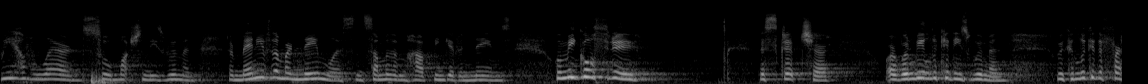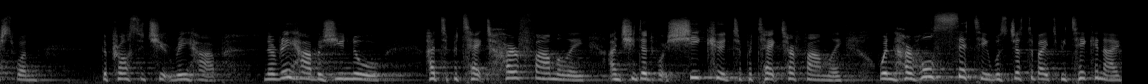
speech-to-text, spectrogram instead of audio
we have learned so much from these women. There many of them are nameless, and some of them have been given names. When we go through the Scripture, or when we look at these women, we can look at the first one, the prostitute Rahab. Now, Rahab, as you know, had to protect her family, and she did what she could to protect her family. When her whole city was just about to be taken out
